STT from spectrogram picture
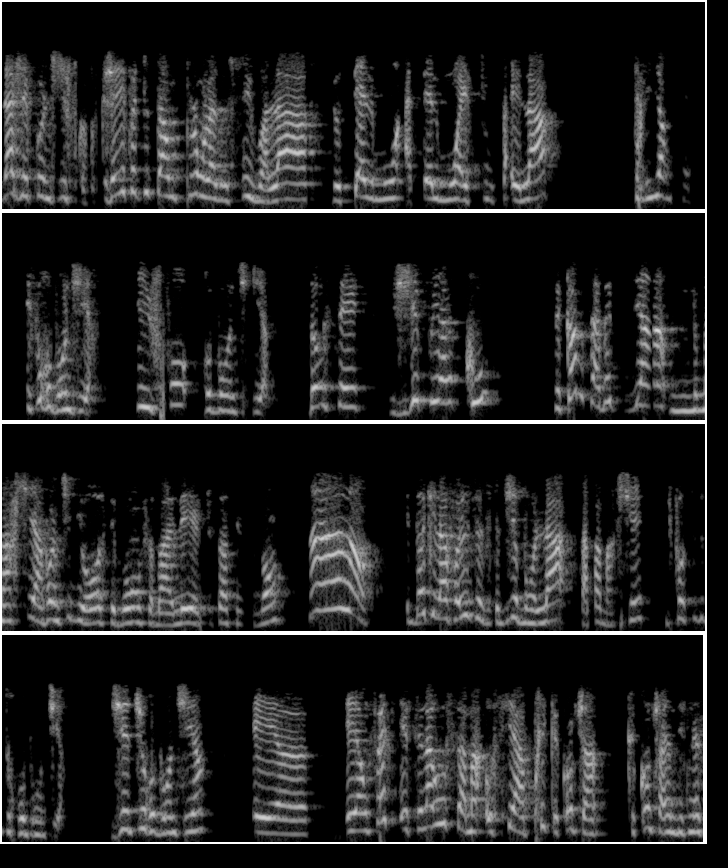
là j'ai fait une chiffre. Parce que j'avais fait tout un plan là-dessus, voilà, de tel mois à tel mois et tout ça. Et là, c'est rien en fait. Il faut rebondir. Il faut rebondir. Donc c'est, j'ai pris un coup c'est comme ça avait bien marché avant. Tu dis, oh, c'est bon, ça va aller, tout ça, c'est bon. Non, non, non. Et donc, il a fallu se dire, bon, là, ça n'a pas marché. Il faut tout de suite rebondir. J'ai dû rebondir. Et, euh, et en fait, et c'est là où ça m'a aussi appris que quand tu as, que quand tu as un business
